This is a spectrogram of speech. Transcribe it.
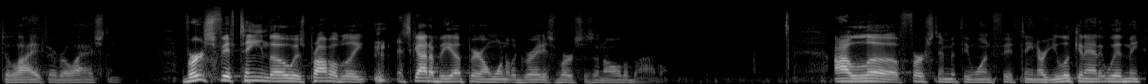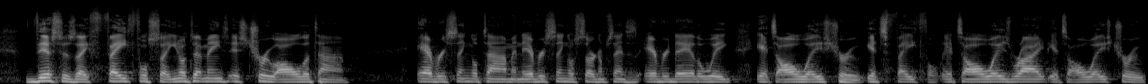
to life everlasting. Verse 15, though, is probably, it's got to be up there on one of the greatest verses in all the Bible. I love 1 Timothy 1.15. Are you looking at it with me? This is a faithful saying. You know what that means? It's true all the time every single time in every single circumstances every day of the week it's always true. It's faithful. It's always right. It's always true.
